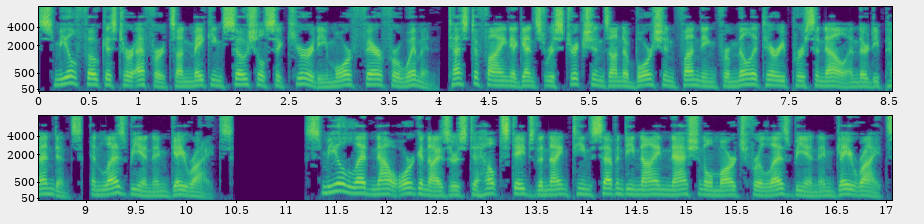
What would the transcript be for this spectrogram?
Smeal focused her efforts on making Social Security more fair for women, testifying against restrictions on abortion funding for military personnel and their dependents, and lesbian and gay rights. Smeal led NOW organizers to help stage the 1979 National March for Lesbian and Gay Rights.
